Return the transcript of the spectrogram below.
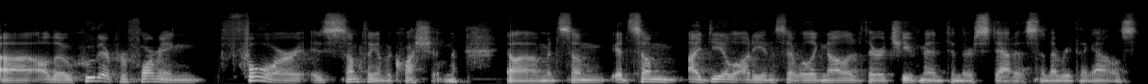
Uh, although who they're performing for is something of a question. Um, it's some it's some ideal audience that will acknowledge their achievement and their status and everything else.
